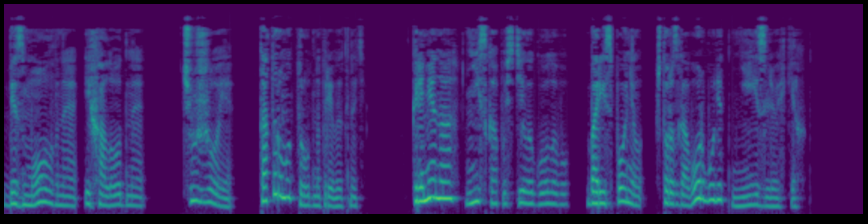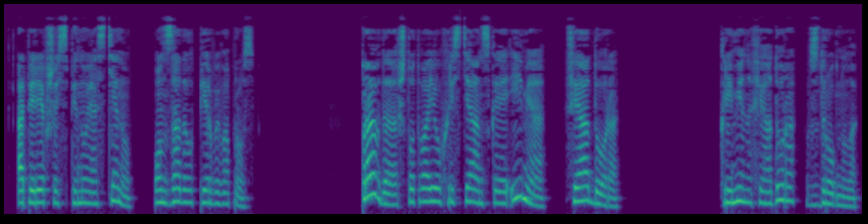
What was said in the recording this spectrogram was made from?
безмолвное и холодное, чужое, к которому трудно привыкнуть. Кремена низко опустила голову, Борис понял, что разговор будет не из легких. Оперевшись спиной о стену, он задал первый вопрос. «Правда, что твое христианское имя Феодора?» Кремена Феодора вздрогнула.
